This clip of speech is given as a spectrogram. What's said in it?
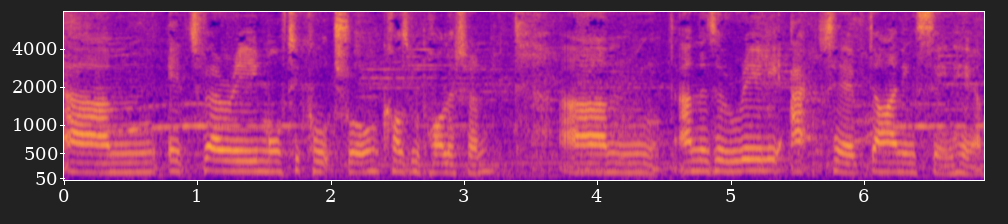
Um, it's very multicultural, cosmopolitan, um, and there's a really active dining scene here.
